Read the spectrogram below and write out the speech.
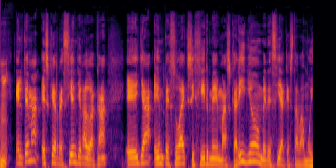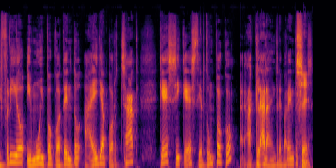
Hmm. El tema es que recién llegado acá, ella empezó a exigirme más cariño, me decía que estaba muy frío y muy poco atento a ella por chat, que sí que es cierto un poco, aclara entre paréntesis. Sí.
